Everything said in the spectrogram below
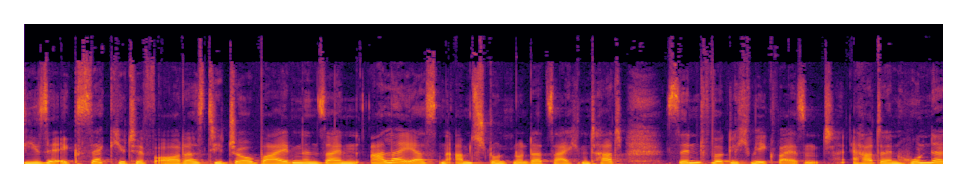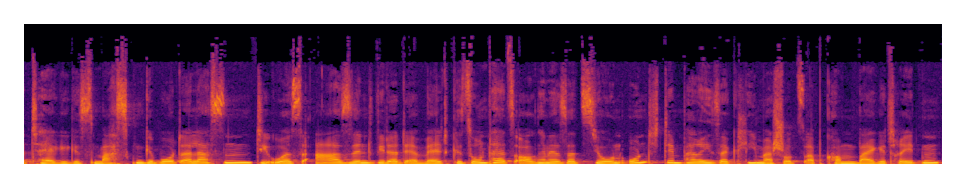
Diese Executive Orders, die Joe Biden in seinen allerersten Amtsstunden unterzeichnet hat, sind wirklich wegweisend. Er hat ein hunderttägiges Maskengebot erlassen. Die USA sind wieder der Weltgesundheitsorganisation und dem Pariser Klimaschutzabkommen beigetreten.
